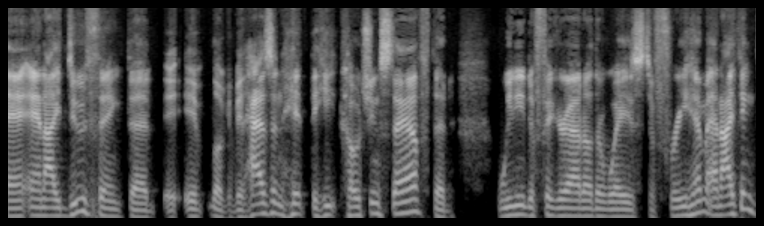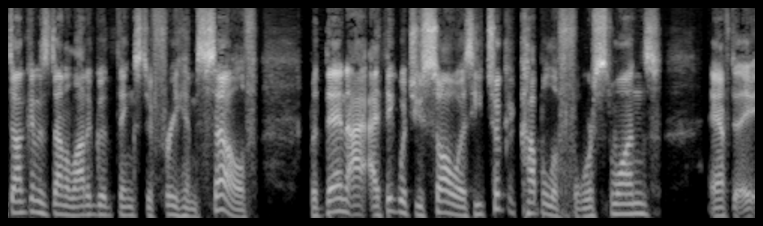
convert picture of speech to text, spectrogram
And, and I do think that if look, if it hasn't hit the Heat coaching staff, that we need to figure out other ways to free him. And I think Duncan has done a lot of good things to free himself. But then I, I think what you saw was he took a couple of forced ones after eh,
